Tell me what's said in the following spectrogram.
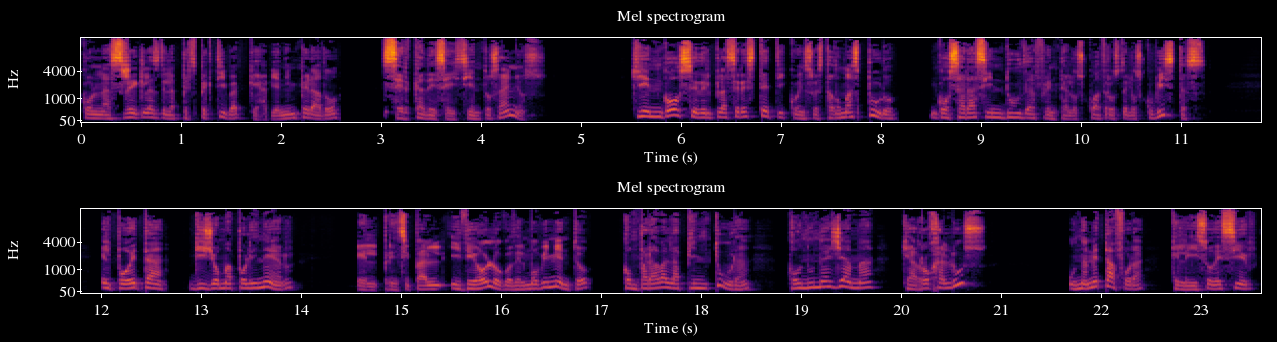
con las reglas de la perspectiva que habían imperado cerca de 600 años. Quien goce del placer estético en su estado más puro gozará sin duda frente a los cuadros de los cubistas. El poeta Guillaume Apollinaire, el principal ideólogo del movimiento, comparaba la pintura con una llama que arroja luz, una metáfora que le hizo decir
